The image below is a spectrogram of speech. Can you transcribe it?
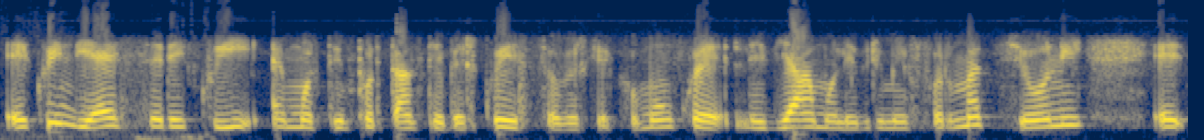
E quindi essere qui è molto importante per questo perché comunque le diamo le prime informazioni e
